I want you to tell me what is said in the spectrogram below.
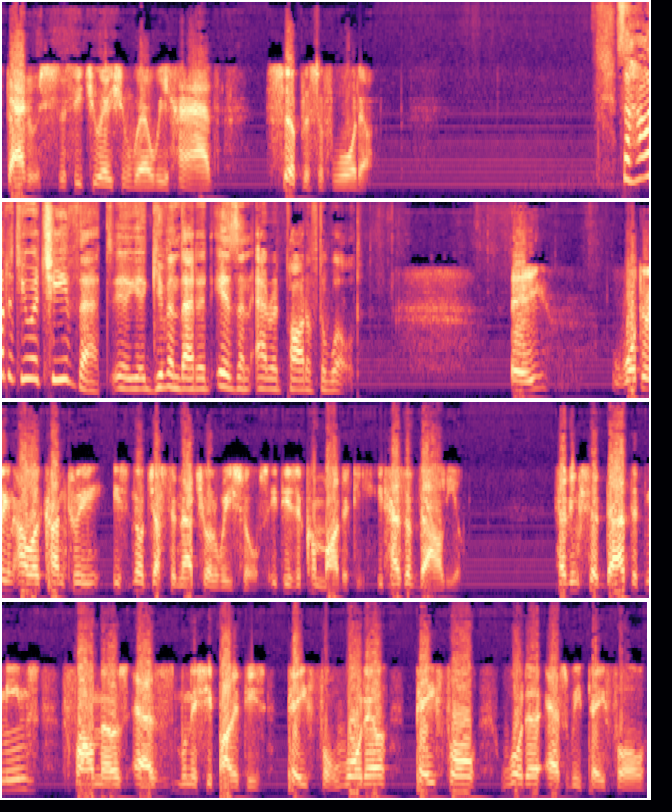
status, the situation where we have surplus of water. So, how did you achieve that, uh, given that it is an arid part of the world? A, water in our country is not just a natural resource, it is a commodity. It has a value. Having said that, it means farmers as municipalities pay for water, pay for water as we pay for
